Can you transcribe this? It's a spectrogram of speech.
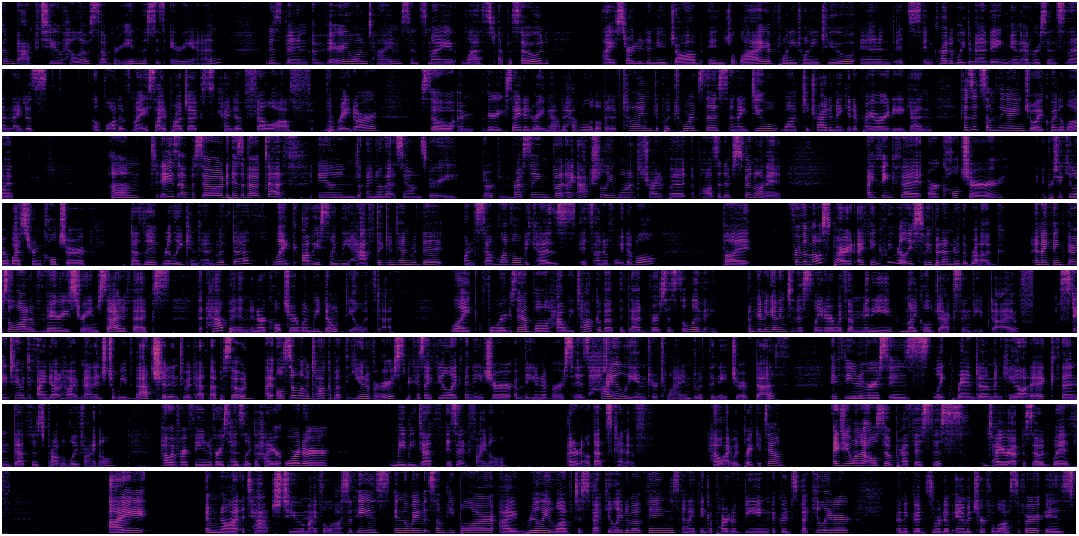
welcome back to Hello Submarine. This is Ariane. It has been a very long time since my last episode. I started a new job in July of 2022 and it's incredibly demanding. And ever since then, I just, a lot of my side projects kind of fell off the radar. So I'm very excited right now to have a little bit of time to put towards this. And I do want to try to make it a priority again because it's something I enjoy quite a lot. Um, today's episode is about death. And I know that sounds very dark and depressing, but I actually want to try to put a positive spin on it. I think that our culture, in particular Western culture, doesn't really contend with death. Like, obviously, we have to contend with it on some level because it's unavoidable. But for the most part, I think we really sweep it under the rug. And I think there's a lot of very strange side effects that happen in our culture when we don't deal with death. Like, for example, how we talk about the dead versus the living. I'm going to get into this later with a mini Michael Jackson deep dive. Stay tuned to find out how I've managed to weave that shit into a death episode. I also want to talk about the universe because I feel like the nature of the universe is highly intertwined with the nature of death. If the universe is like random and chaotic, then death is probably final. However, if the universe has like a higher order, maybe death isn't final. I don't know. That's kind of how I would break it down. I do want to also preface this entire episode with I am not attached to my philosophies in the way that some people are. I really love to speculate about things, and I think a part of being a good speculator and a good sort of amateur philosopher is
